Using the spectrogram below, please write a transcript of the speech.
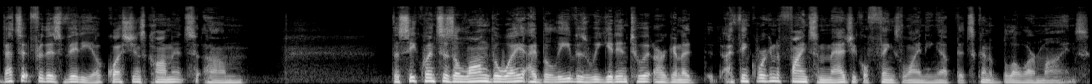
that's it for this video. Questions, comments. Um, the sequences along the way, I believe, as we get into it, are going to, I think we're going to find some magical things lining up that's going to blow our minds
